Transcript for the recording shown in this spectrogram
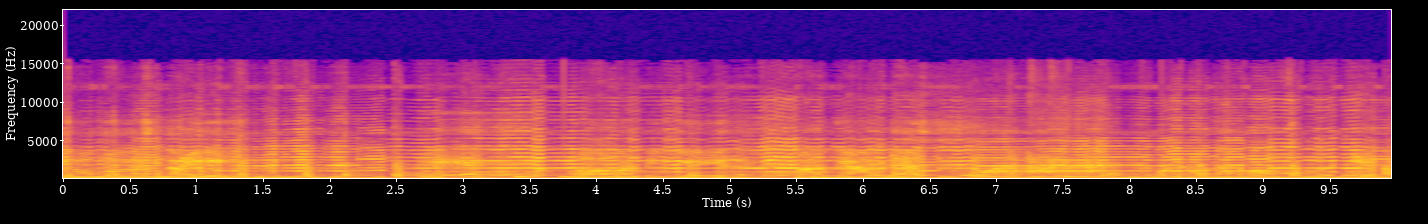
Jir opo kasi tayo Eh, oh, konting Jir, bagongnya ambles. Wah, kota-kota no. Ito,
